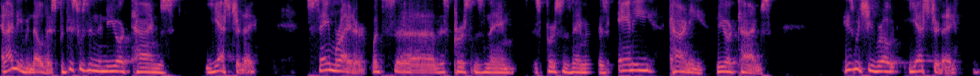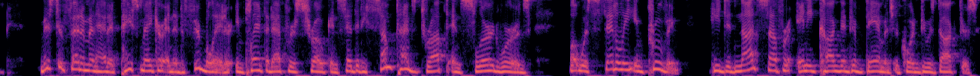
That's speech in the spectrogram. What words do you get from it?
And I didn't even know this, but this was in the New York Times yesterday. Same writer. What's uh, this person's name? This person's name is Annie Karni, New York Times. Here's what she wrote yesterday. Mr. Fetterman had a pacemaker and a defibrillator implanted after his stroke and said that he sometimes dropped and slurred words, but was steadily improving. He did not suffer any cognitive damage, according to his doctors.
